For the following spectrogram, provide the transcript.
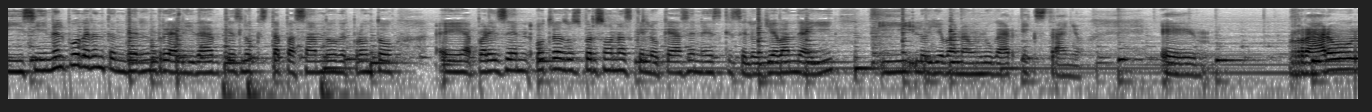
y sin él poder entender en realidad qué es lo que está pasando, de pronto eh, aparecen otras dos personas que lo que hacen es que se lo llevan de ahí y lo llevan a un lugar extraño. Eh, raro,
